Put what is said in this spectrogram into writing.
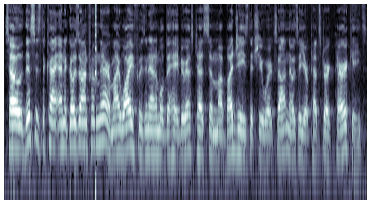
So this is the kind, and it goes on from there. My wife, who's an animal behaviorist, has some uh, budgies that she works on. Those are your pet stork parakeets.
